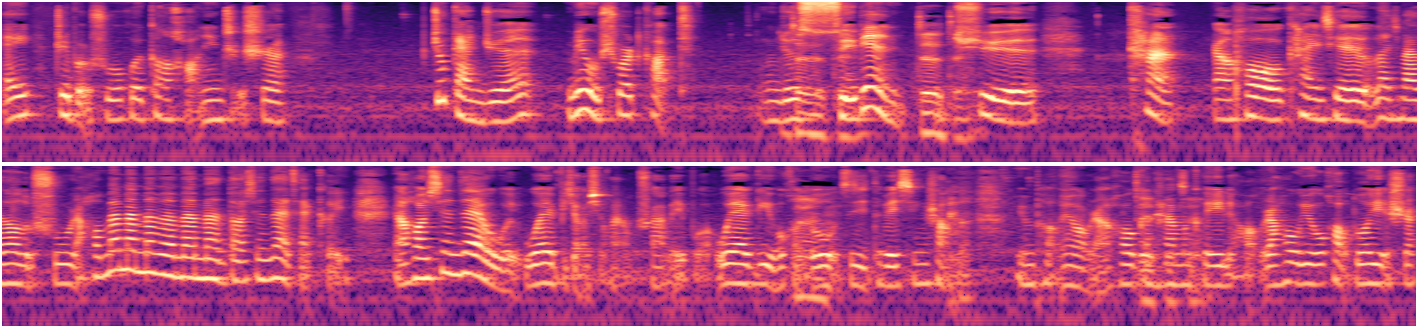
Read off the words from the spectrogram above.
哎，这本书会更好，你只是就感觉没有 shortcut，你就随便对对对去看。然后看一些乱七八糟的书，然后慢慢慢慢慢慢到现在才可以。然后现在我我也比较喜欢刷微博，我也有很多我自己特别欣赏的云朋友，然后跟他们可以聊。然后有好多也是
